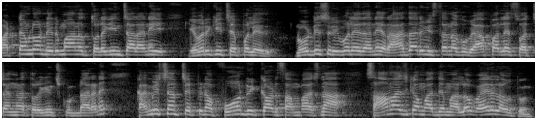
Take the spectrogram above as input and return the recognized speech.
పట్టణంలో నిర్మాణం తొలగించాలని ఎవరికీ చెప్పలేదు. నోటీసులు ఇవ్వలేదని రహదారి విస్తరణకు వ్యాపారులే స్వచ్ఛంగా తొలగించుకుంటున్నారని కమిషనర్ చెప్పిన ఫోన్ రికార్డు సంభాషణ సామాజిక మాధ్యమాల్లో వైరల్ అవుతుంది.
